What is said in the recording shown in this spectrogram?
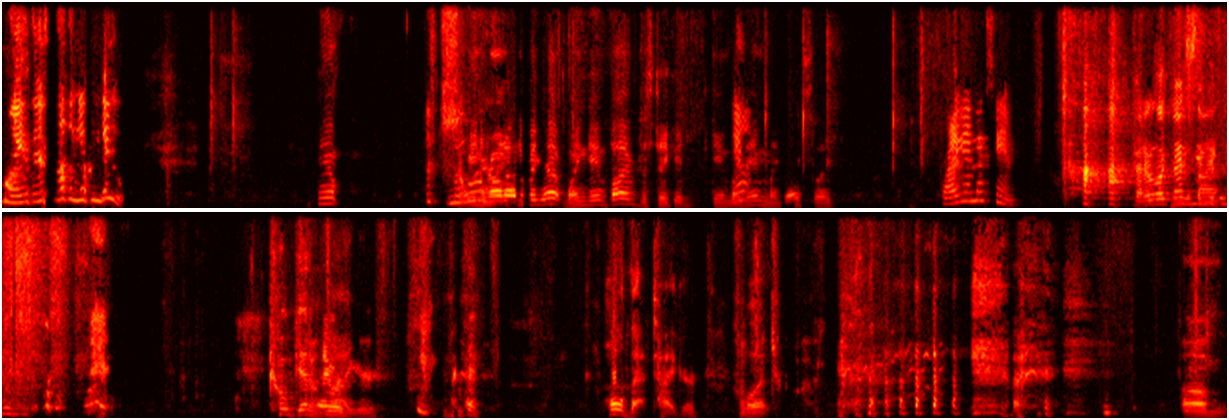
point, there's nothing you can do. Yep. So- move you're not out of it yet. Win game five. Just take it game by Yeah. game. I guess. Like, Try again next game. Better luck next time. Go get him, Anyway. Tiger. hold that tiger. Oh But um,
